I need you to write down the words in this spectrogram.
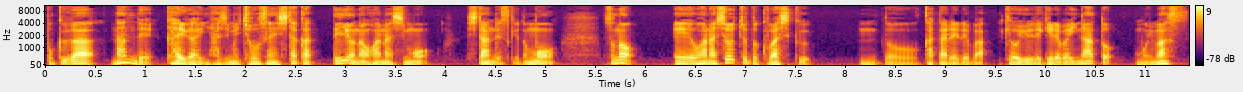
僕がなんで海外に初め挑戦したかっていうようなお話もしたんですけども、その、えーお話をちょっと詳しく、うんと、語れれば、共有できればいいなと思います。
